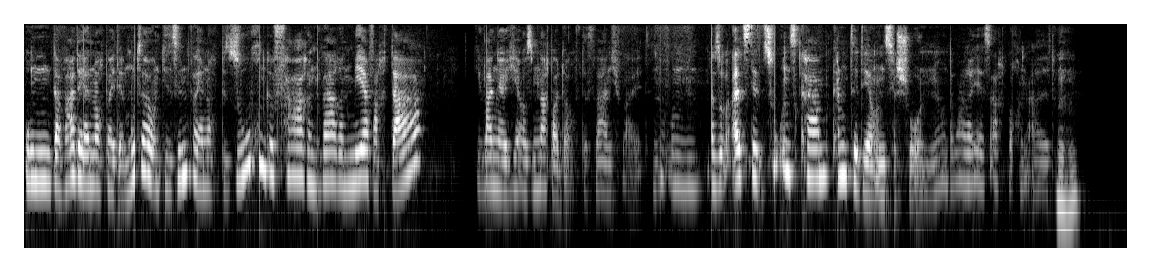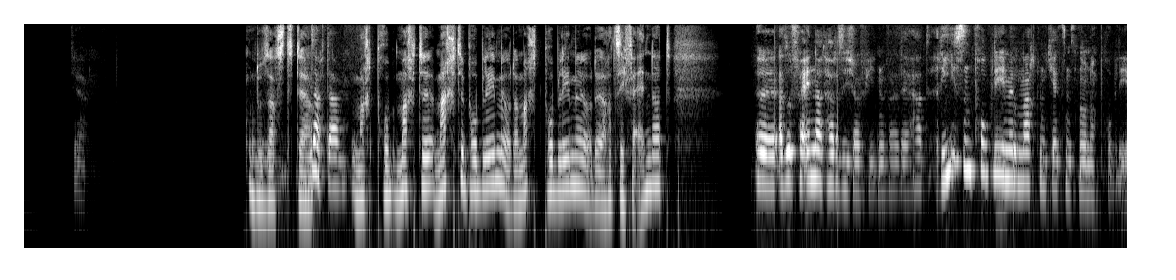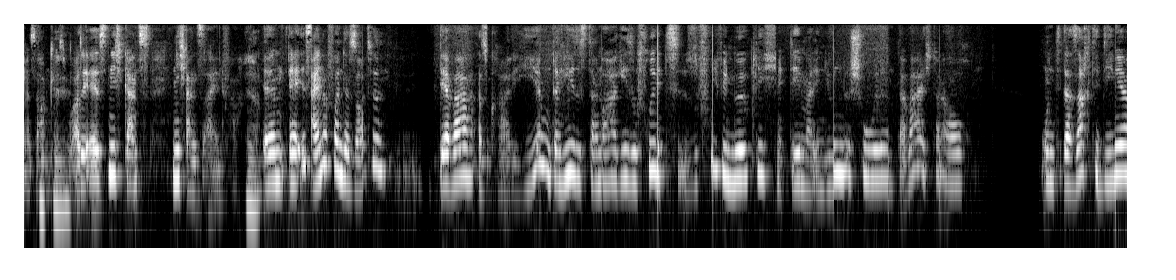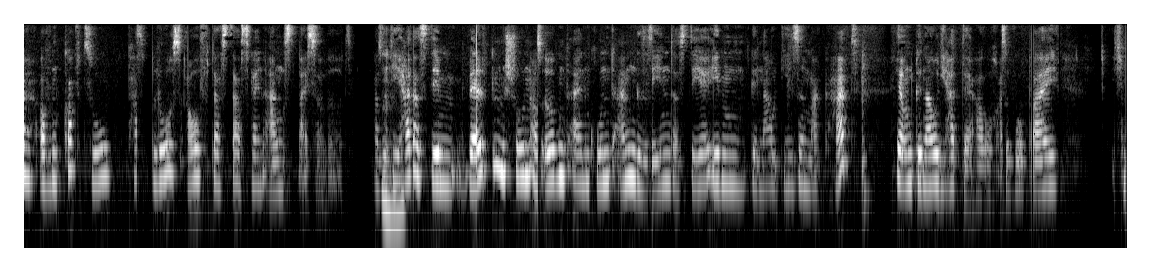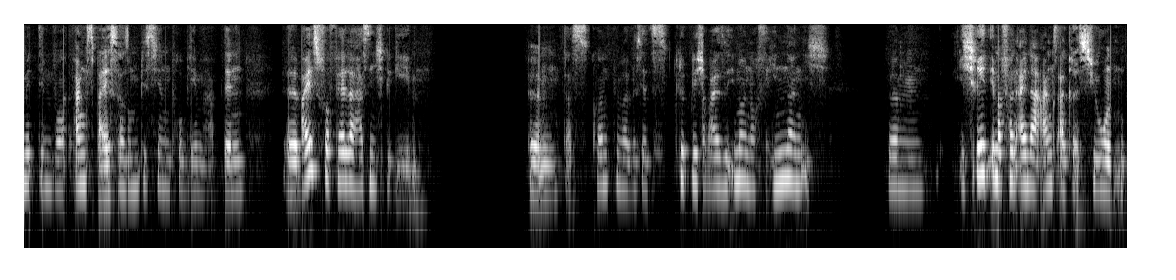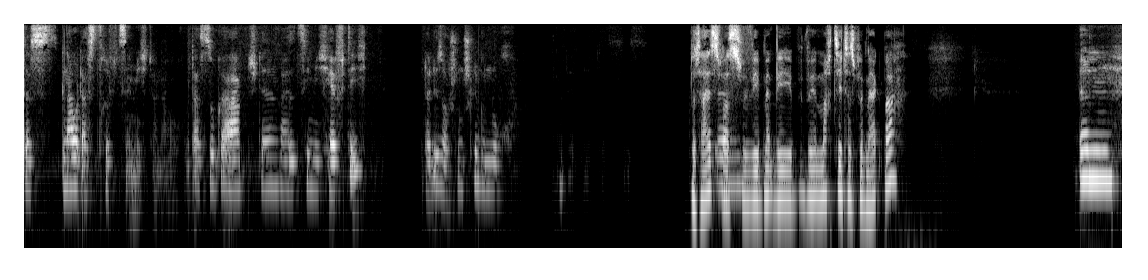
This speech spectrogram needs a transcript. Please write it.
Und da war der ja noch bei der Mutter und die sind wir ja noch besuchen gefahren, waren mehrfach da. Die waren ja hier aus dem Nachbardorf, das war nicht weit. Ne? Und also als der zu uns kam, kannte der uns ja schon. Ne? Und da war er erst acht Wochen alt. Mhm. Ja. Und du sagst, der da, macht, machte, machte Probleme oder macht Probleme oder hat sich verändert. Äh, also verändert hat er sich auf jeden Fall. Der hat Riesenprobleme gemacht und jetzt sind es nur noch Probleme, sagen wir Okay. so. Also er ist nicht ganz, nicht ganz einfach. Ja. Ähm, er ist einer von der Sorte, der war also gerade hier und dann hieß es dann, oh, geh so früh, mit, so früh wie möglich mit dem mal in die Hundeschule. Da war ich dann auch. Und da sagte die mir auf den Kopf zu, pass bloß auf, dass das kein Angstbeißer wird. Also die hat das dem Welpen schon aus irgendeinem Grund angesehen, dass der eben genau diese Macke hat. Ja, und genau die hat der auch. Also wobei ich mit dem Wort Angstbeißer so ein bisschen ein Problem habe. Denn äh, Beißvorfälle hat es nicht gegeben. Ähm, das konnten wir bis jetzt glücklicherweise immer noch verhindern. Ich, ähm, ich rede immer von einer Angstaggression und das, genau das trifft es nämlich dann auch. Und das sogar stellenweise ziemlich heftig. Und das ist auch schon schlimm genug. Das heißt, was, Ähm. wie, wie, wie macht sich das bemerkbar? Ähm,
